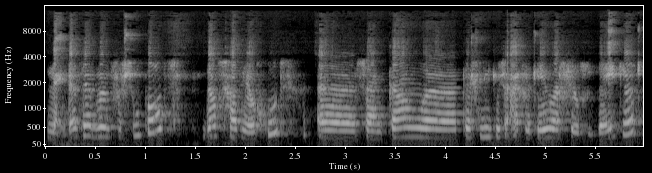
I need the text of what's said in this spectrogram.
Nee, dat hebben we versoepeld. Dat gaat heel goed. Eh, zijn kouwtechniek is eigenlijk heel erg veel verbeterd.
